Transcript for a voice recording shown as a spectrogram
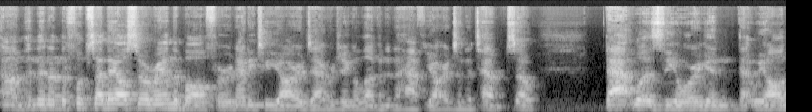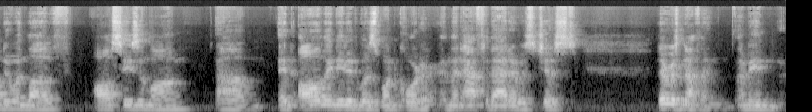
Um, and then on the flip side, they also ran the ball for 92 yards, averaging 11 and a half yards an attempt. So that was the Oregon that we all knew and loved all season long. Um, and all they needed was one quarter. And then after that, it was just, there was nothing. I mean,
